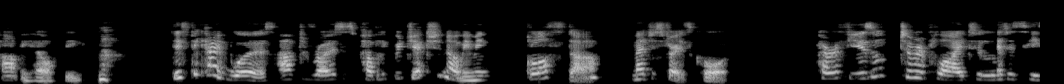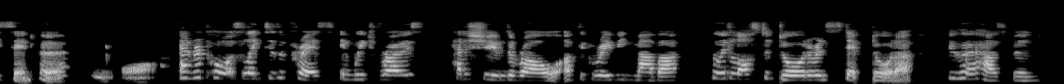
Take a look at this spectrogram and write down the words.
Can't be healthy. this became worse after Rose's public rejection of him in Gloucester Magistrates Court. Her refusal to reply to letters he sent her, and reports leaked to the press in which Rose had assumed the role of the grieving mother who had lost a daughter and stepdaughter to her husband,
